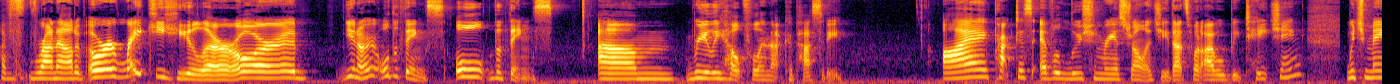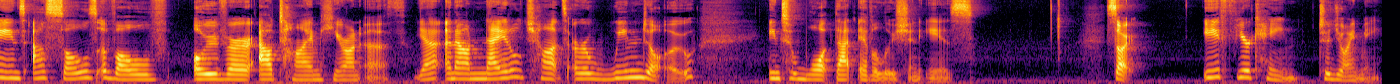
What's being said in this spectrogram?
I've run out of or a reiki healer or a, you know all the things all the things um, really helpful in that capacity I practice evolutionary astrology. That's what I will be teaching, which means our souls evolve over our time here on earth. Yeah. And our natal charts are a window into what that evolution is. So, if you're keen to join me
